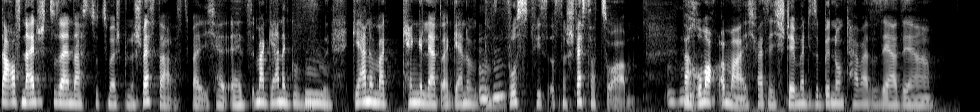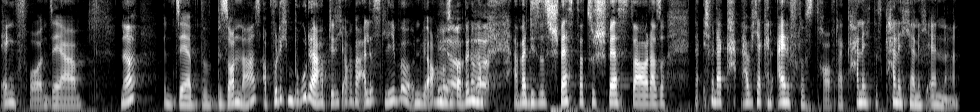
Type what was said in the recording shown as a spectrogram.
darauf neidisch zu sein, dass du zum Beispiel eine Schwester hast. Weil ich hätte es immer gerne, gew- Hm. gerne mal kennengelernt oder gerne Mhm. gewusst, wie es ist, eine Schwester zu haben. Warum auch immer. Ich weiß nicht, ich stelle mir diese Bindung teilweise sehr, sehr eng vor und sehr, ne? Sehr be- besonders, obwohl ich einen Bruder habe, den ich auch über alles liebe und wir auch immer Ja, super Bindung ja. haben. Aber dieses Schwester zu Schwester oder so, da, ich meine, da habe ich ja keinen Einfluss drauf. Da kann ich, das kann ich ja nicht ändern.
